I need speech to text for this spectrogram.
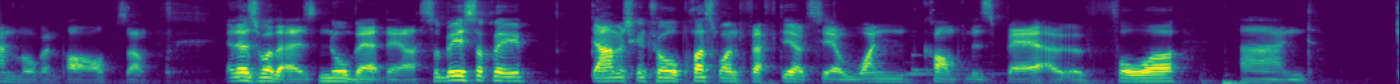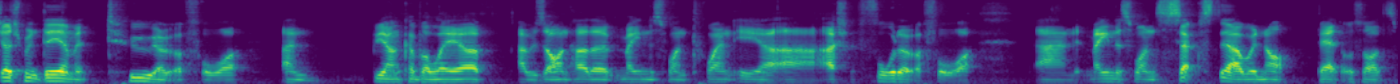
and Logan Paul. So it is what it is. No bet there. So basically, damage control plus 150. I'd say a one confidence bet out of four. And Judgment Day, I'm at two out of four. And Bianca Belair, I was on her at minus 120. Uh, actually, four out of four. And minus 160, I would not bet those odds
